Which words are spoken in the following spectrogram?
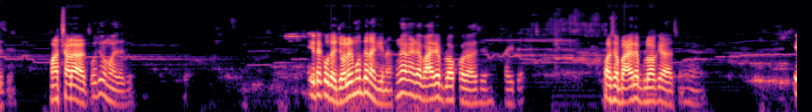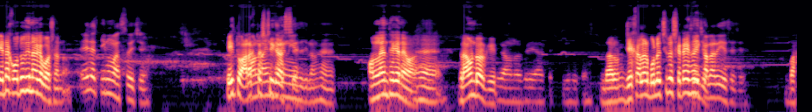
আছে। মাছ ছাড়া আছে? প্রচুর মাছ আছে। এটা কোথায় জলের মধ্যে নাকি না? না না এটা বাইরে ব্লক করা আছে সাইডে আচ্ছা বাইরে ব্লকে আছে। এটা কতদিন আগে বসানো? এই যে তিন মাস হয়েছে। এই তো আরেকটা Online স্টিক আছে নিয়ে এসেছিলাম হ্যাঁ। অনলাইন থেকে নেওয়া? হ্যাঁ। গ্রাউন্ড অর্কিড আরেকটা stick দারুণ যে কালার বলেছিল সেটাই সেই হয়েছে? কালারই এসেছে। বাহ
